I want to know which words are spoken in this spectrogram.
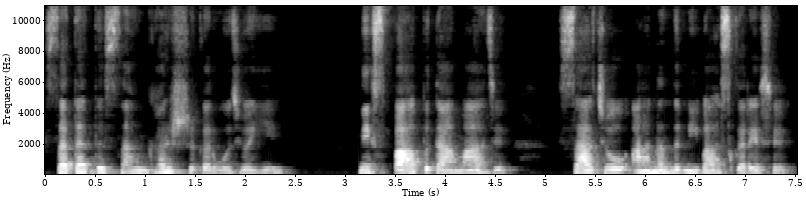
સતત સંઘર્ષ કરવો જોઈએ. નિષ્પાપતામાં જ સાચો આનંદ નિવાસ કરે છે.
